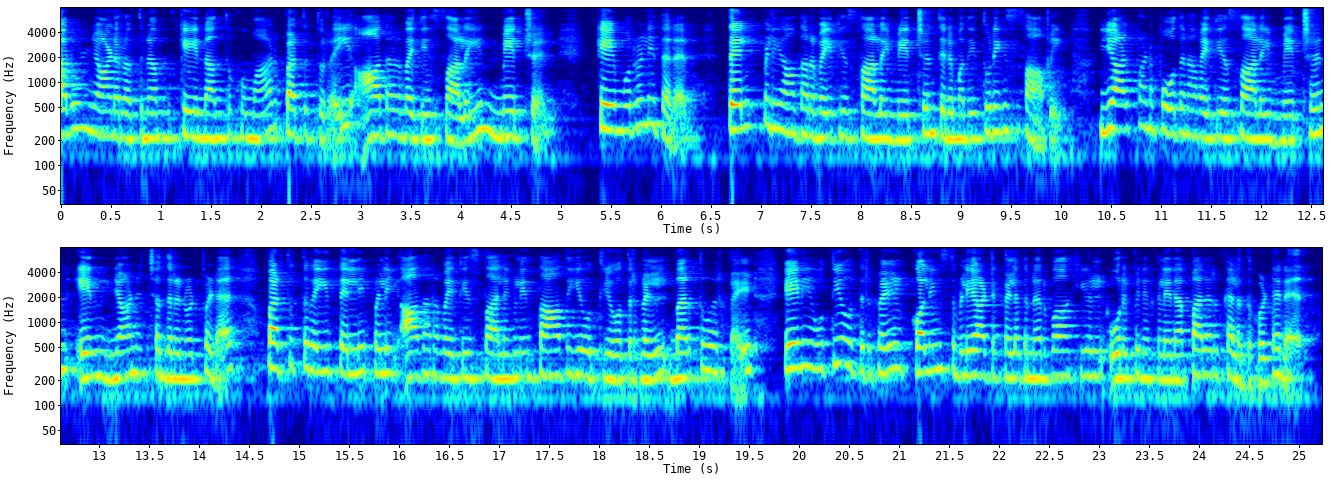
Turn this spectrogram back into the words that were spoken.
அருள் ஞானரத்னம் கே. நந்தகுமார் பத்துத்துறை ஆதார வைத்தியசாலையின் மேற்றன் கே. முரளிதரன் தெல்பிளி ஆதார வைத்தியசாலை மேற்றன் திருமதி துரைசாமி யாழ்ப்பாண போதனா வைத்தியசாலை மேற்றன் என் ஞானச்சந்திரன் உட்பட பருத்துத்துறை தெல்லிப்பள்ளி ஆதார வைத்தியசாலைகளின் தாதிய உத்தியோகத்தர்கள் மருத்துவர்கள் ஏனைய உத்தியோகத்தர்கள் கொலின்ஸ் விளையாட்டுக் கழக நிர்வாகிகள் உறுப்பினர்கள் என பலர் கலந்து கொண்டனர்.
